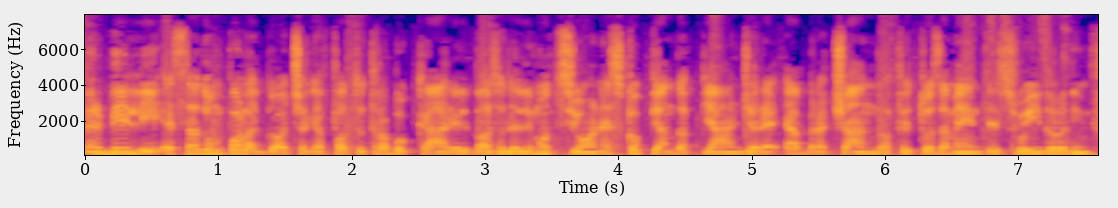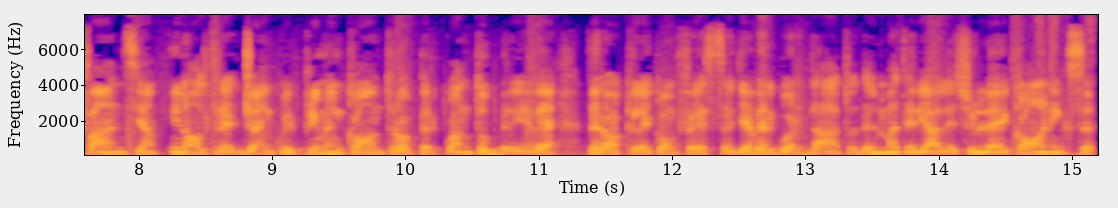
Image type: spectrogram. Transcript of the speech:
per Billy è stata un po' la goccia che ha fatto traboccare il vaso dell'emozione scoppiando a piangere e abbracciando affettuosamente il suo idolo d'infanzia. Inoltre, già in quel primo incontro, per quanto breve, The Rock le confessa di aver guardato del materiale sulle Iconics,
